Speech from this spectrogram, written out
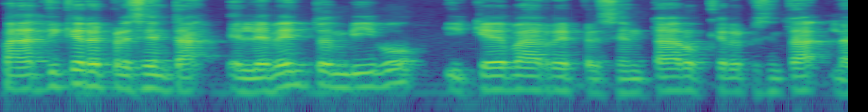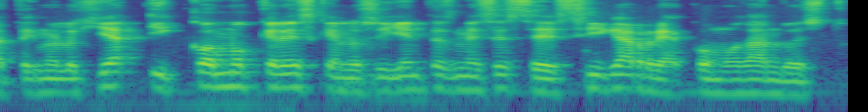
para ti, ¿qué representa el evento en vivo y qué va a representar o qué representa la tecnología y cómo crees que en los siguientes meses se siga reacomodando esto?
